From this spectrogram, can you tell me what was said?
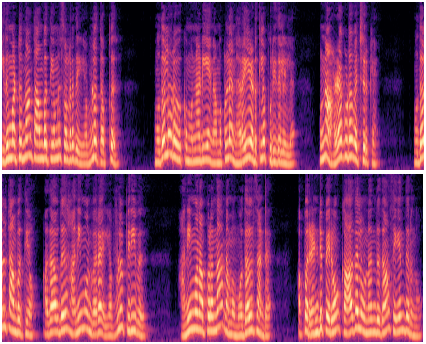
இது மட்டும்தான் தாம்பத்தியம்னு சொல்றது எவ்வளோ தப்பு? முதலுறவுக்கு முன்னாடியே நமக்குள்ள நிறைய இடத்துல புரிதல் இல்லை. இன்னும் அழகூட வச்சுருக்கேன். முதல் தாம்பத்தியம் அதாவது ஹனிமூன் வர எவ்வளோ பிரிவு? ஹனிமூன் அப்புறம் தான் நம்ம முதல் சண்டை. அப்போ ரெண்டு பேரும் காதல் உணர்ந்து தான் சேர்ந்துருந்தோம்.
